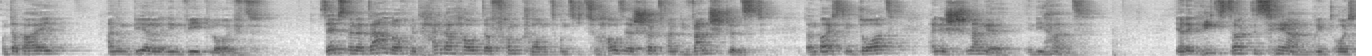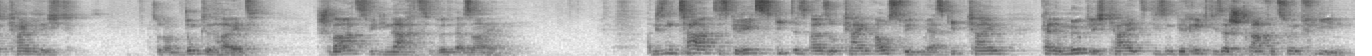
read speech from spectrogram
und dabei einem Bären in den Weg läuft. Selbst wenn er da noch mit heiler Haut davonkommt und sich zu Hause erschöpft an die Wand stützt, dann beißt ihn dort eine Schlange in die Hand. Ja, der Gerichtstag des Herrn bringt euch kein Licht, sondern Dunkelheit. Schwarz wie die Nacht wird er sein. An diesem Tag des Gerichts gibt es also keinen Ausweg mehr. Es gibt kein, keine Möglichkeit, diesem Gericht, dieser Strafe zu entfliehen.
